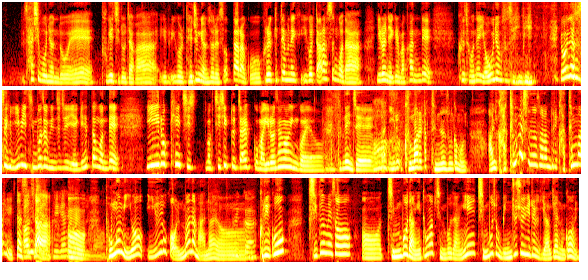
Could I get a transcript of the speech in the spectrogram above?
45년도에 북의 지도자가 이- 이걸 대중연설에 썼다라고 그렇기 때문에 이걸 따라 쓴 거다 이런 얘기를 막 하는데 그 전에 여운형 선생님이 여운형 선생님이 이미 진보적 민주주의 얘기했던 건데 이렇게 지, 막 지식도 짧고 막 이런 상황인 거예요. 근데 이제 아. 나 이러- 그 말을 딱 듣는 순간 뭐 아니 같은 말 쓰는 사람들이 같은 말을 일단 아, 쓴다. 그 하려고 어. 동음 이어 이의어가 얼마나 많아요. 그러니까. 그리고 지금에서 어 진보당이 통합 진보당이 진보적 민주주의를 이야기하는 건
